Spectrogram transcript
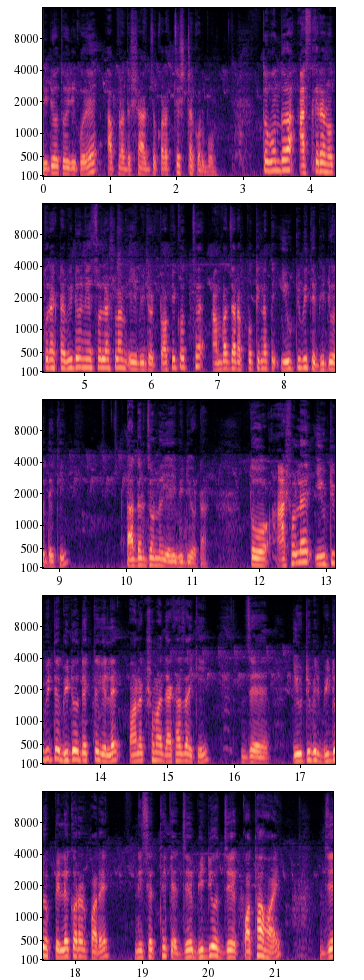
ভিডিও তৈরি করে আপনাদের সাহায্য করার চেষ্টা করব। তো বন্ধুরা, আজকের নতুন একটা ভিডিও নিয়ে চলে আসলাম। এই ভিডিওর টপিক হচ্ছে, আমরা যারা প্রতিনিয়ত ইউটিউবিতে ভিডিও দেখি তাদের জন্য এই ভিডিওটা। তো আসলে ইউটিউবিতে ভিডিও দেখতে গেলে অনেক সময় দেখা যায় কি, যে ইউটিউবের ভিডিও প্লে করার পরে নিচের থেকে যে ভিডিও যে কথা হয়, যে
